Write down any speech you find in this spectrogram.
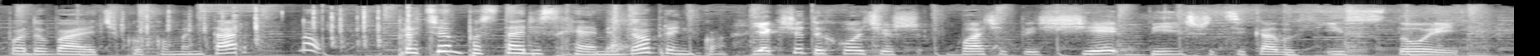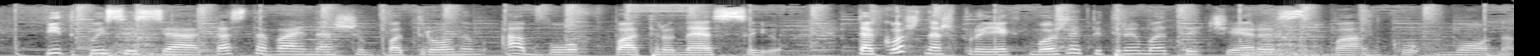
вподобаєчку, коментар. Ну, працюємо по старій схемі, добренько. Якщо ти хочеш бачити ще більше цікавих історій, підписуйся та ставай нашим патроном або патронесою. Також наш проєкт можна підтримати через банку Моно.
